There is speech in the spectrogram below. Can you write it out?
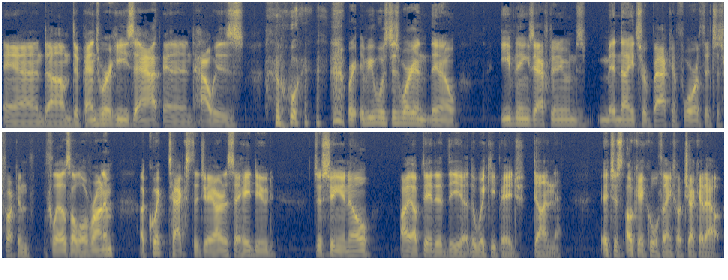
And um, depends where he's at and how his. if he was just working, you know, evenings, afternoons, midnights, or back and forth, it just fucking flails all over on him. A quick text to JR to say, "Hey, dude, just so you know, I updated the uh, the wiki page. Done." It's just okay, cool, thanks. I'll check it out.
